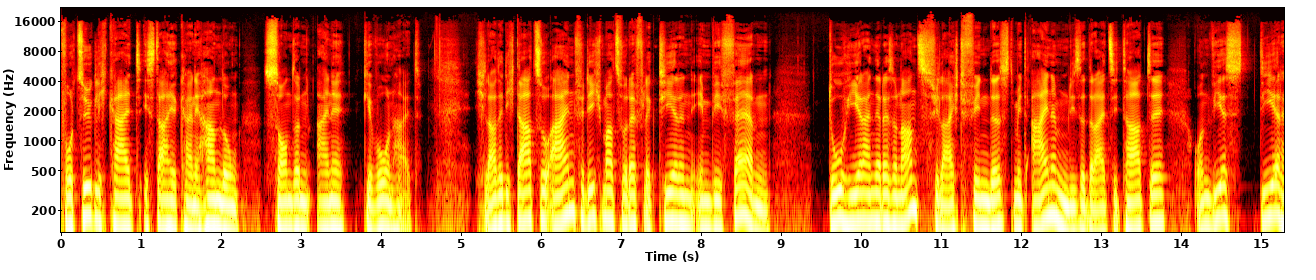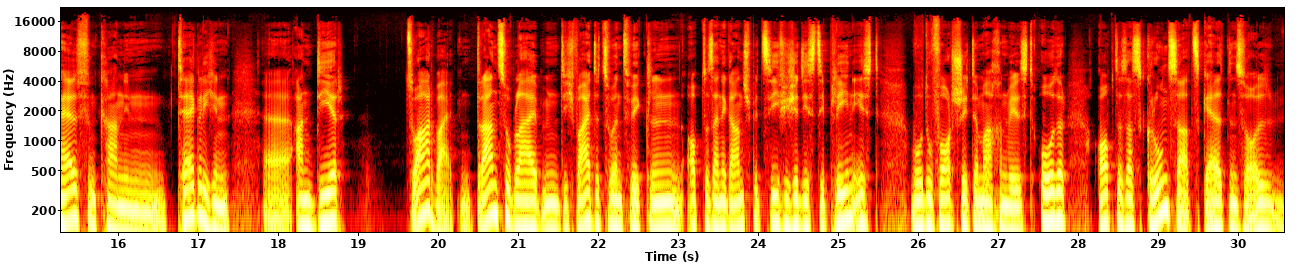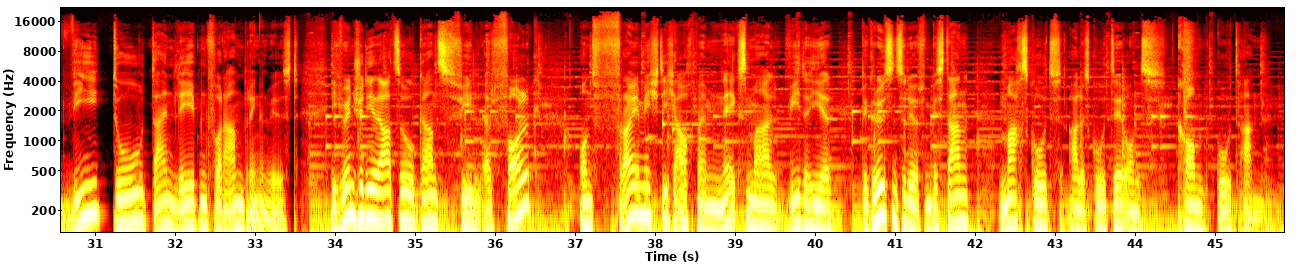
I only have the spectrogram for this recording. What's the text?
Vorzüglichkeit ist daher keine Handlung, sondern eine Gewohnheit. Ich lade dich dazu ein, für dich mal zu reflektieren, inwiefern du hier eine Resonanz vielleicht findest mit einem dieser drei Zitate und wie es dir helfen kann, im täglichen äh, an dir zu arbeiten, dran zu bleiben, dich weiterzuentwickeln, ob das eine ganz spezifische Disziplin ist, wo du Fortschritte machen willst, oder ob das als Grundsatz gelten soll, wie du dein Leben voranbringen willst. Ich wünsche dir dazu ganz viel Erfolg und freue mich, dich auch beim nächsten Mal wieder hier begrüßen zu dürfen. Bis dann, mach's gut, alles Gute und komm gut an.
